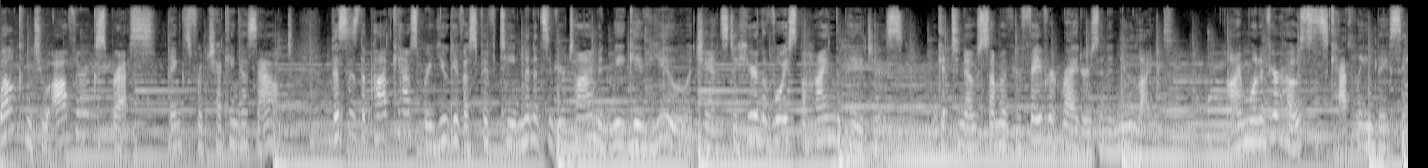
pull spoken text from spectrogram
Welcome to Author Express. Thanks for checking us out. This is the podcast where you give us 15 minutes of your time and we give you a chance to hear the voice behind the pages and get to know some of your favorite writers in a new light. I'm one of your hosts, Kathleen Basi.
